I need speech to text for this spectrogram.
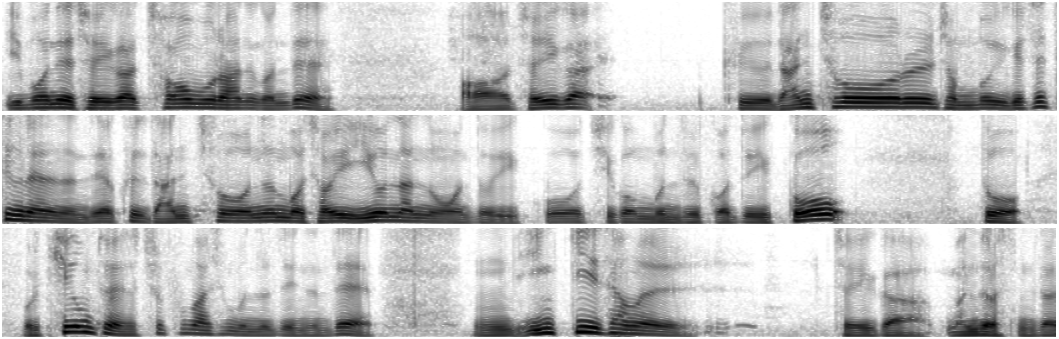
이번에 저희가 처음으로 하는 건데 어, 저희가 그 난초를 전부 이렇게 세팅을 해놨는데요. 그 난초는 뭐 저희 이온난 농원도 있고 직원분들 것도 있고 또 우리 키움토에서 출품하신 분들도 있는데 음, 인기상을 저희가 만들었습니다.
